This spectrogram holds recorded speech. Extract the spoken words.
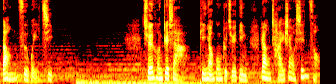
当自为计。权衡之下，平阳公主决定让柴少先走，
